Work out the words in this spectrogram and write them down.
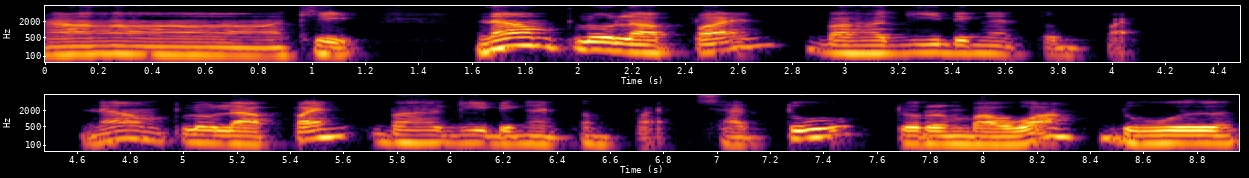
Ha, okey. 68 bahagi dengan 4. 68 bahagi dengan 4. 1 turun bawah. 2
